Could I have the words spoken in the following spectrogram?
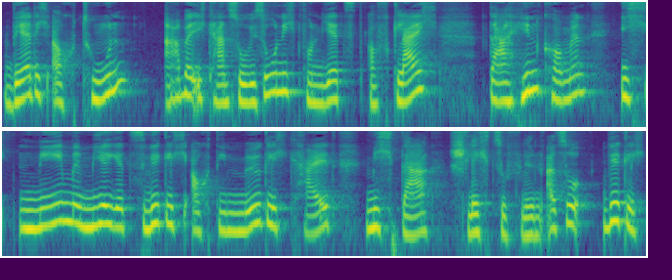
werde ich auch tun, aber ich kann sowieso nicht von jetzt auf gleich dahin kommen, ich nehme mir jetzt wirklich auch die Möglichkeit, mich da schlecht zu fühlen. Also wirklich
